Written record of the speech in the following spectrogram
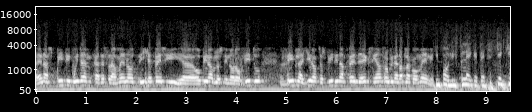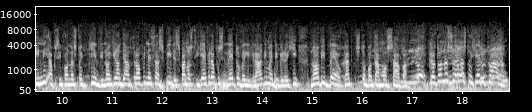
Ένα σπίτι που ήταν κατεστραμμένο, είχε πέσει ε, ο πύραυλος στην οροφή του, δίπλα γύρω από το σπίτι ήταν 5-6 άνθρωποι καταπλακωμένοι. Η πόλη φλέγεται και εκείνοι αψηφώνα στο κίνδυνο γίνονται ανθρώπινες ασπίδες πάνω στη γέφυρα που συνδέει το Βελιγράδι με την περιοχή Νόβι Μπέογκρατ στον ποταμό Σάβα. Κρατώντας ο ένας στο χέρι του άλλου,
